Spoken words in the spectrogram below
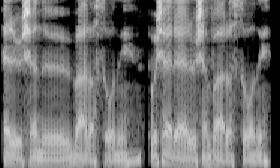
erősen válaszolni, vagy erre erősen válaszolni,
